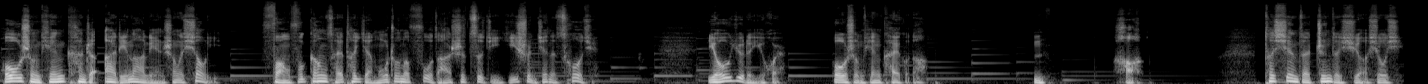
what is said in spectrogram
欧胜天看着艾琳娜脸上的笑意，仿佛刚才他眼眸中的复杂是自己一瞬间的错觉。犹豫了一会儿，欧胜天开口道：“嗯，好。他现在真的需要休息，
